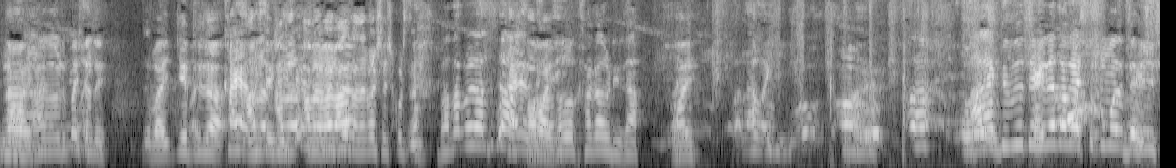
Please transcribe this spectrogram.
না ভাই। পয়সা দে ভাই কে তুই যা? আমরা আমরা ভাই বাবা দাদা শেষ করছি। বাবা করে সবাই। ও খাগা উঠি যা। ভাই। আর দিদি দেখি না তো একটু কমাতে দেখিস।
